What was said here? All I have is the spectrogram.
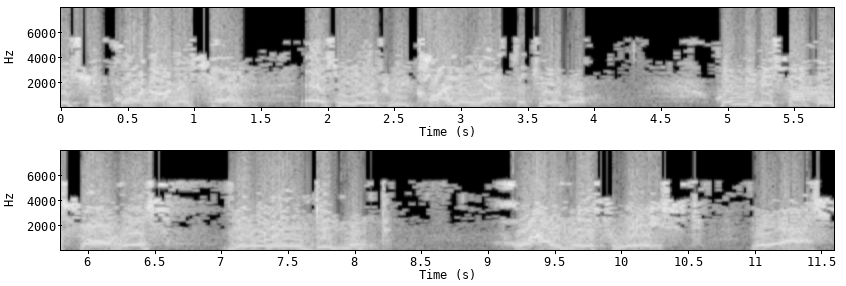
which he poured on his head as he was reclining at the table. When the disciples saw this, they were indignant. Why this waste? They asked.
